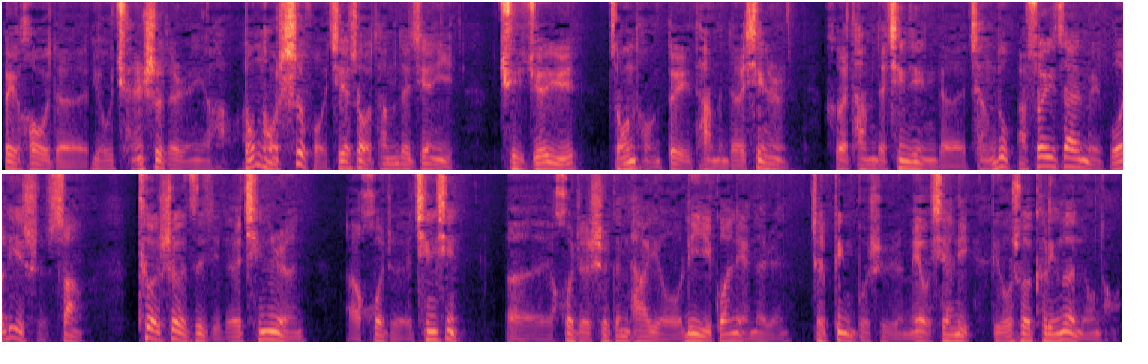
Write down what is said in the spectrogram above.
背后的有权势的人也好，总统是否接受他们的建议，取决于总统对他们的信任和他们的亲近的程度啊。所以在美国历史上，特赦自己的亲人啊或者亲信，呃，或者是跟他有利益关联的人，这并不是没有先例。比如说克林顿总统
